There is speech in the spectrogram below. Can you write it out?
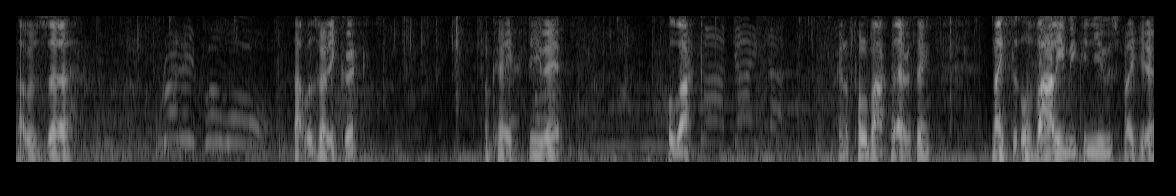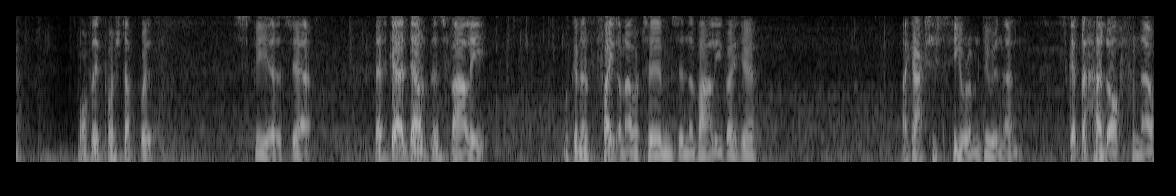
That was uh, that was very quick. Okay, B8. Pull back. Gonna pull back with everything. Nice little valley we can use by here. What have they pushed up with? Spears, yeah. Let's get down to this valley. We're gonna fight on our terms in the valley by here. I can actually see what I'm doing then. Let's get the HUD off for now.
